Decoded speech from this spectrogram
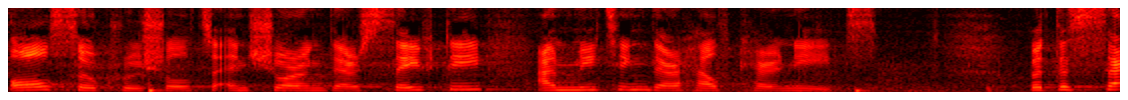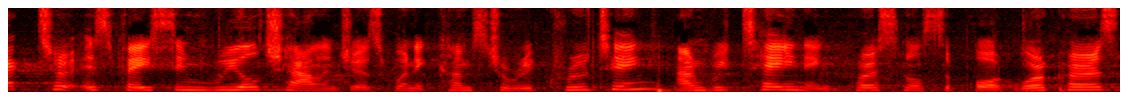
also crucial to ensuring their safety and meeting their healthcare needs. But the sector is facing real challenges when it comes to recruiting and retaining personal support workers,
